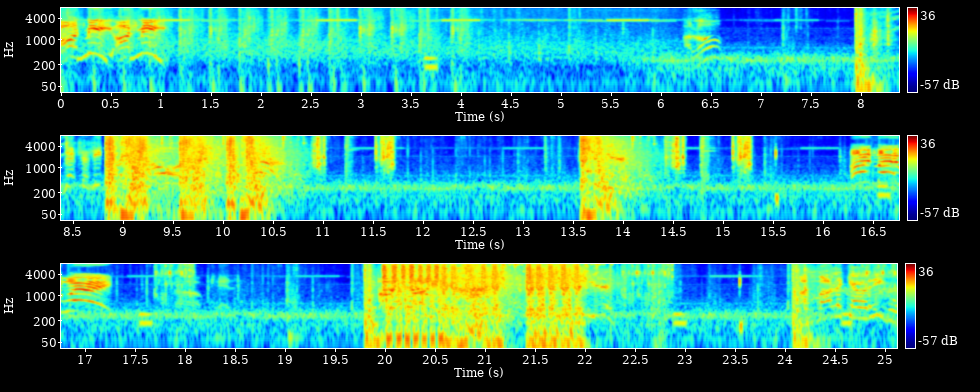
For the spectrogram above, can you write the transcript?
On me! On me! Más vale que averigüe.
